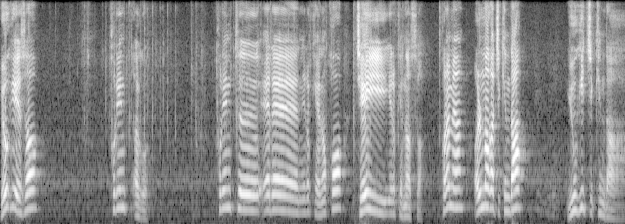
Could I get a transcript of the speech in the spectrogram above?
여기에서 프린트 아이고 프린트 ln 이렇게 해놓고 j 이렇게 넣었어. 그러면 얼마가 찍힌다? 6이 찍힌다.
